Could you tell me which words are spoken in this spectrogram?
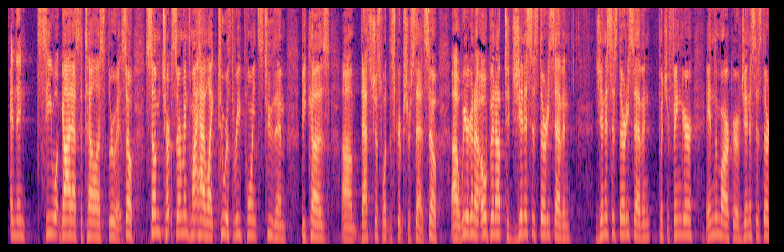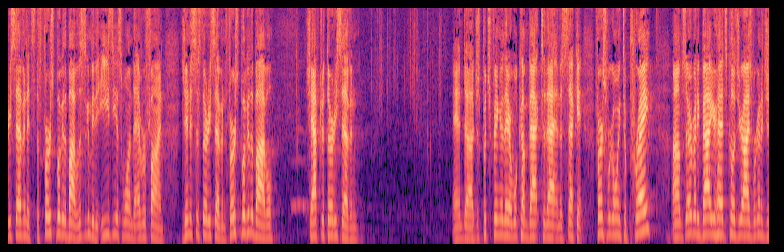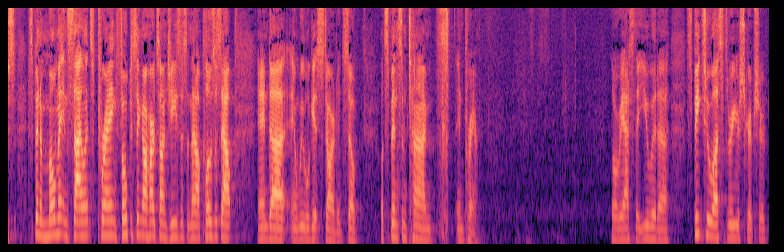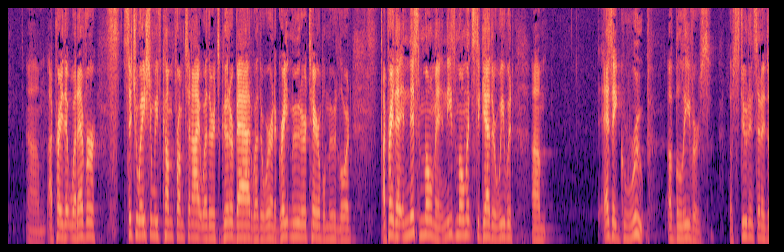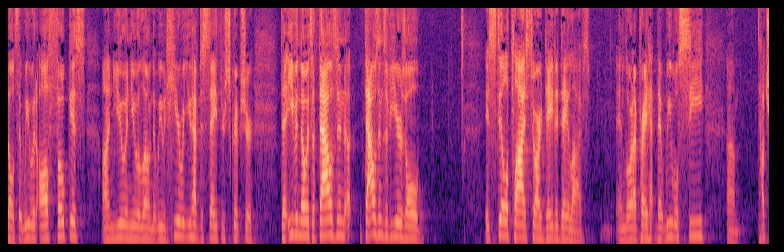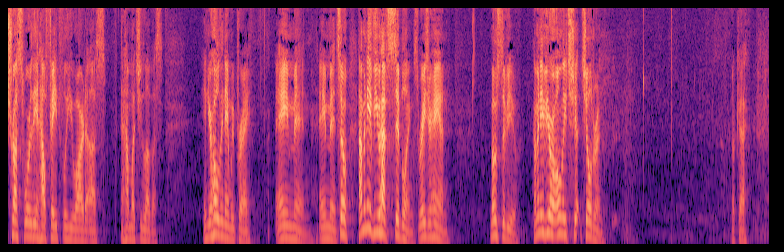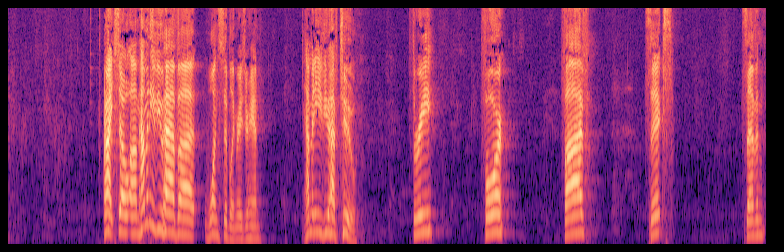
and then see what God has to tell us through it. So some ter- sermons might have like two or three points to them because um, that's just what the scripture says. So uh, we are going to open up to Genesis 37. Genesis 37, put your finger in the marker of Genesis 37. It's the first book of the Bible. This is going to be the easiest one to ever find. Genesis 37, first book of the Bible, chapter 37. And uh, just put your finger there. We'll come back to that in a second. First, we're going to pray. Um, so, everybody, bow your heads, close your eyes. We're going to just spend a moment in silence, praying, focusing our hearts on Jesus, and then I'll close us out and, uh, and we will get started. So, let's spend some time in prayer. Lord, we ask that you would uh, speak to us through your scripture. Um, I pray that whatever situation we've come from tonight, whether it's good or bad, whether we're in a great mood or a terrible mood, Lord, I pray that in this moment, in these moments together, we would um, as a group of believers, of students and adults, that we would all focus on you and you alone, that we would hear what you have to say through Scripture, that even though it's a uh, thousands of years old, it still applies to our day to day lives. And Lord, I pray that we will see um, how trustworthy and how faithful you are to us and how much you love us. In your holy name we pray. Amen. Amen. So, how many of you have siblings? Raise your hand. Most of you. How many of you are only ch- children? Okay. All right, so um, how many of you have uh, one sibling? Raise your hand. How many of you have two? Three? Four? Five? Six? Seven?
